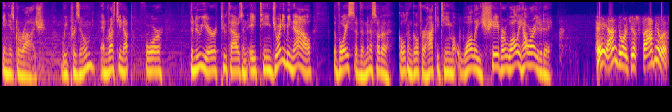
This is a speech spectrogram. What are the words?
in his garage, we presume, and resting up for the new year 2018. Joining me now, the voice of the Minnesota Golden Gopher hockey team, Wally Shaver. Wally, how are you today? Hey, I'm doing just fabulous.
